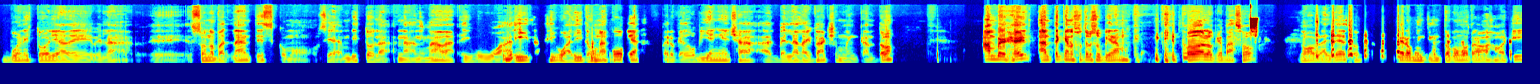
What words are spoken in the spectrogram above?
buena historia de, ¿verdad? Eh, Son of Atlantis, como si han visto la, la animada, igualita, igualita, una copia, pero quedó bien hecha al ver la live action, me encantó. Amber Heard, antes que nosotros supiéramos que, que todo lo que pasó, no hablar de eso, pero me encantó cómo trabajó aquí,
